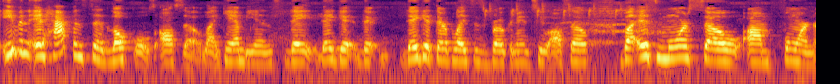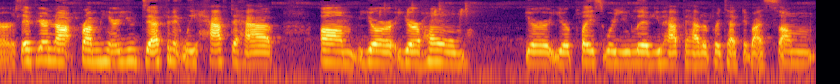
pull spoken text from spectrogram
even it happens to locals also, like Gambians, they they get their, they get their places broken into also, but it's more so um foreigners. If you're not from here, you definitely have to have um your your home, your your place where you live, you have to have it protected by some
